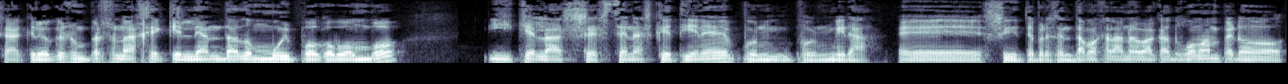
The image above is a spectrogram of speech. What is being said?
O sea, creo que es un personaje que le han dado muy poco bombo y que las escenas que tiene, pues, pues mira, eh, sí, te presentamos a la nueva Catwoman, pero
